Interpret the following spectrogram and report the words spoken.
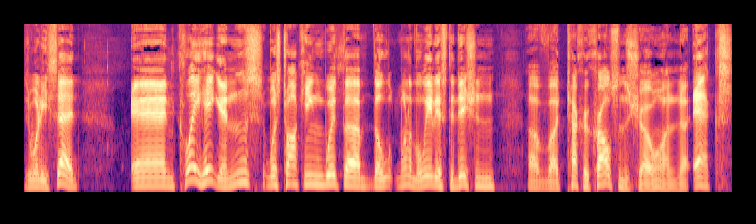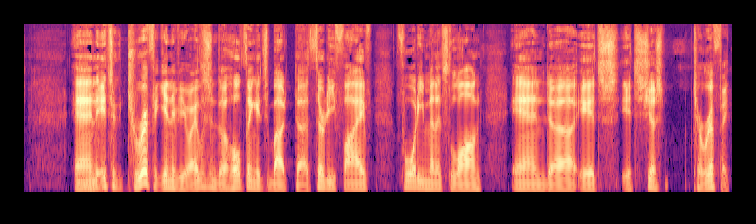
is what he said. And Clay Higgins was talking with uh, the one of the latest edition of uh, Tucker Carlson's show on uh, X, and it's a terrific interview. I listened to the whole thing. It's about uh, 35, 40 minutes long, and uh, it's it's just terrific.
